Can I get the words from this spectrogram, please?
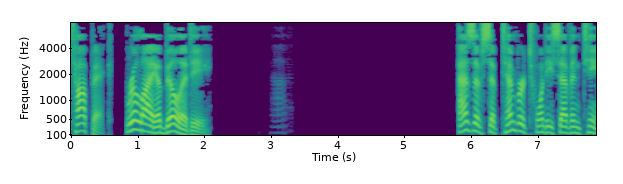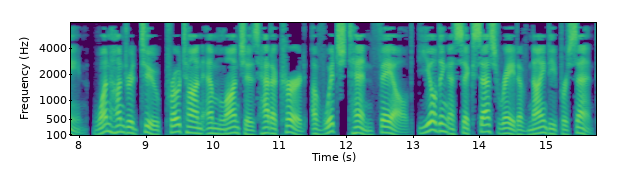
Topic. Reliability As of September 2017, 102 Proton-M launches had occurred, of which 10 failed, yielding a success rate of 90%.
